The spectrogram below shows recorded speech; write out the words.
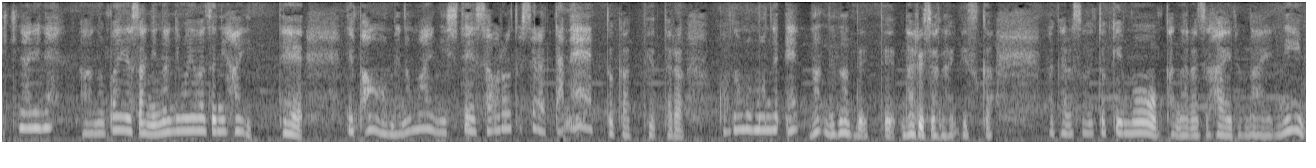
いきなりねあのパン屋さんに何も言わずに入ってでパンを目の前にして触ろうとしたら「ダメ!」とかって言ったら子供もね「えなんでなんで?」ってなるじゃないですかだからそういう時も必ず入る前に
